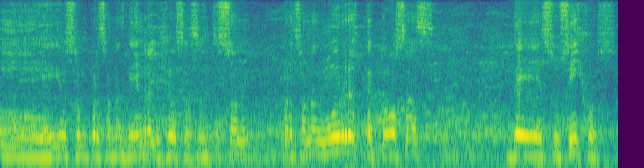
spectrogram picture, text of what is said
y ellos son personas bien religiosas, entonces son personas muy respetuosas de sus hijos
